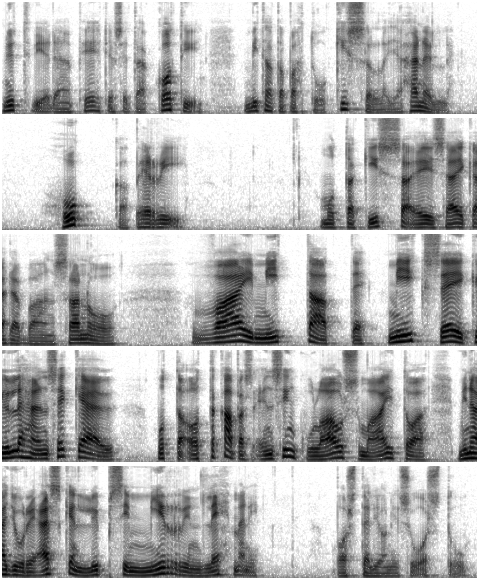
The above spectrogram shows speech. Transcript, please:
Nyt viedään Fedjasetä kotiin. Mitä tapahtuu kissalle ja hänelle? Hukka perii. Mutta kissa ei säikähdä, vaan sanoo, vai mittaatte, miksei, kyllähän se käy. Mutta ottakaapas ensin kulaus maitoa, minä juuri äsken lypsin Mirrin lehmäni. Postelioni suostuu.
